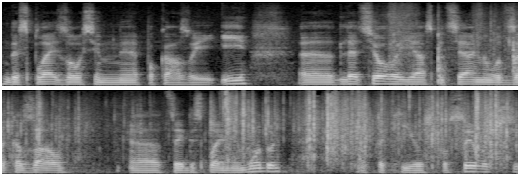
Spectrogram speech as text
дисплей зовсім не показує. І е, для цього я спеціально от заказав е, цей дисплейний модуль. Ось такі ось посилочці.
